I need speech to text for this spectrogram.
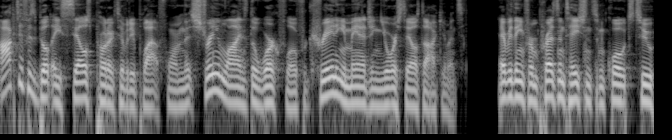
Octiv has built a sales productivity platform that streamlines the workflow for creating and managing your sales documents. Everything from presentations and quotes to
